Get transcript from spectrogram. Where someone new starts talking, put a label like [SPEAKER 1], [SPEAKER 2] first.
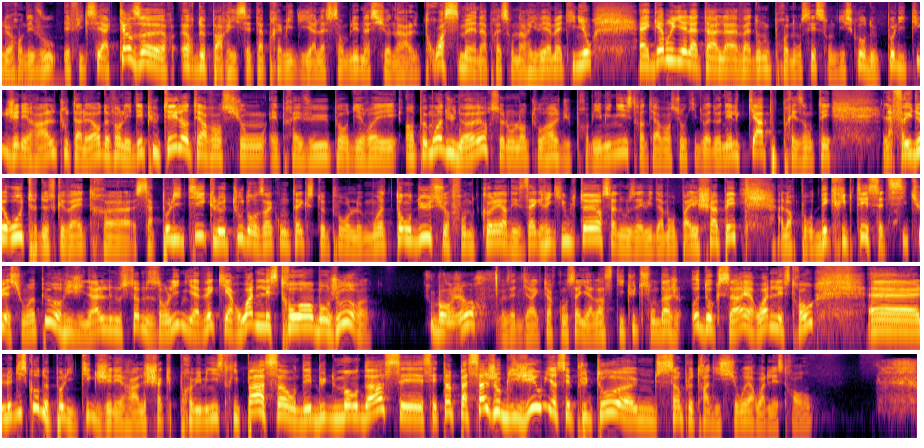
[SPEAKER 1] Le rendez-vous est fixé à 15h, heure de Paris, cet après-midi à l'Assemblée nationale. Trois semaines après son arrivée à Matignon, Gabriel Attal va donc prononcer son discours de politique générale tout à l'heure devant les députés. L'intervention est prévue pour durer un peu moins d'une heure, selon l'entourage du Premier ministre. Intervention qui doit donner le cap, présenter la feuille de route de ce que va être euh, sa politique, le tout dans un contexte pour le moins tendu sur fond de colère des agriculteurs. Ça ne nous a évidemment pas échappé. Alors pour décrypter cette situation un peu originale, nous sommes en ligne avec Erwan Lestrohan, bonjour.
[SPEAKER 2] Bonjour.
[SPEAKER 1] Vous êtes directeur conseil à l'Institut de sondage Odoxa, Erwan Lestron. Euh, le discours de politique générale, chaque Premier ministre y passe hein, en début de mandat. C'est un passage obligé ou bien c'est plutôt euh, une simple tradition, Erwan Lestron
